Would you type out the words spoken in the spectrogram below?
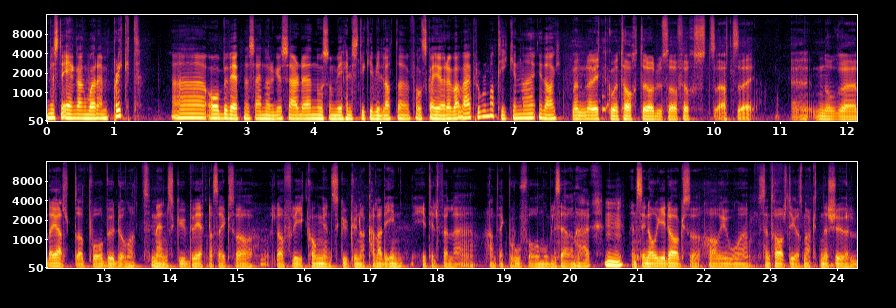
mens det en gang var en plikt eh, å bevæpne seg i Norge, så er det noe som vi helst ikke vil at eh, folk skal gjøre. Hva, er problematikken eh, i dag? Men en liten kommentar til det du sa først, at når det gjaldt påbudet om at menn skulle bevæpne seg, så var det fordi kongen skulle kunne kalle det inn i tilfelle han fikk behov for å mobilisere en hær. Mens i Norge i dag så har jo sentralstyresmaktene sjøl,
